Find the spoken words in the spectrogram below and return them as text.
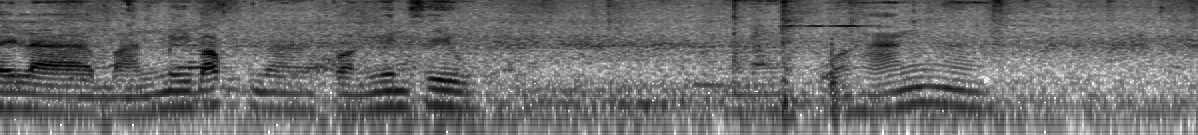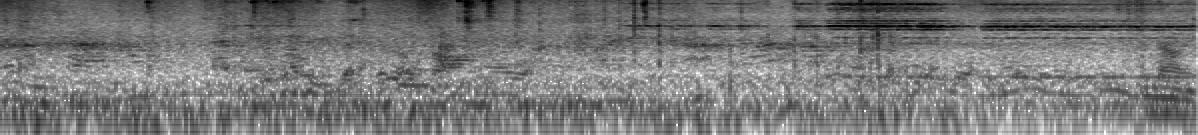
đây là bản mi bóc à, còn nguyên siêu à, của hãng à. rồi,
